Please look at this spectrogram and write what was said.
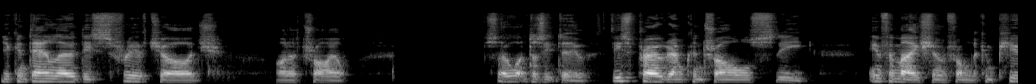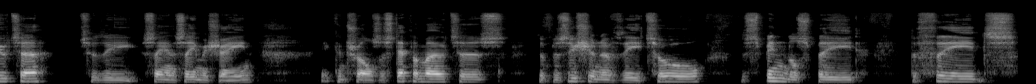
You can download this free of charge on a trial. So what does it do? This program controls the information from the computer to the CNC machine. It controls the stepper motors, the position of the tool, the spindle speed, the feeds,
